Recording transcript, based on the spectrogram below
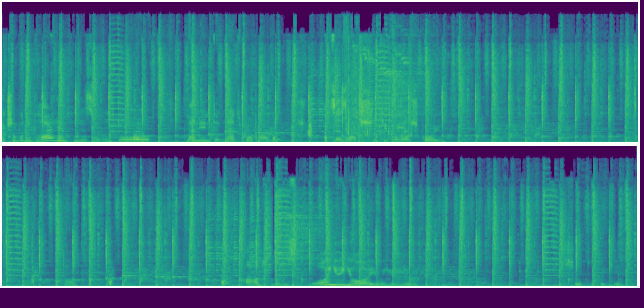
Якщо будуть лаги, то в мене інтернет поганий. А це значить, що типу я школі. Так. Ага, тут може. Ой-ой-ой, ой-ой-ой. Що тут таке?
